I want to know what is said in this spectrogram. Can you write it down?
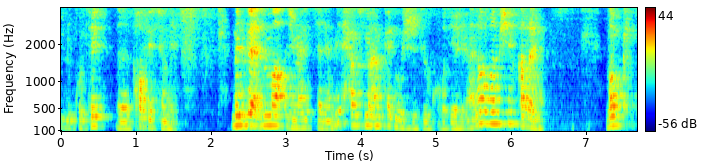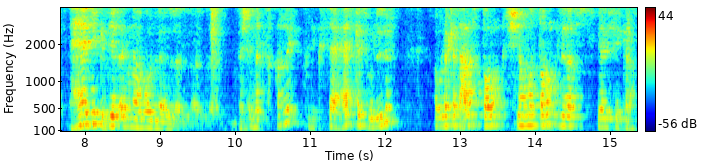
لل côté professionnel من بعد ما جمعنا التلاميذ حاولت ما امكن نوجد ال cours ديالي أنا وغنمشي نقريهم. donc هذيك ديال أنه باش أنك تقري ديك الساعات كتولف أولا كتعرف الطرق شنو هما الطرق اللي غتوصل بها الفكرة.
